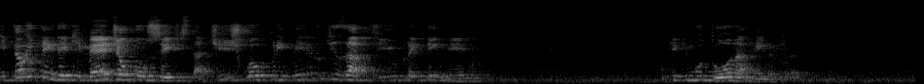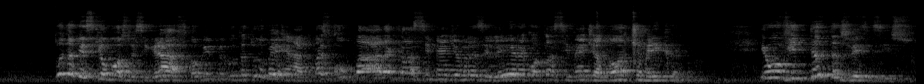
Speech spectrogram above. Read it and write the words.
Então entender que média é um conceito estatístico é o primeiro desafio para entender o que, que mudou na renda do Brasil. Toda vez que eu mostro esse gráfico, alguém pergunta, tudo bem, Renato, mas compara a classe média brasileira com a classe média norte-americana. Eu ouvi tantas vezes isso,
